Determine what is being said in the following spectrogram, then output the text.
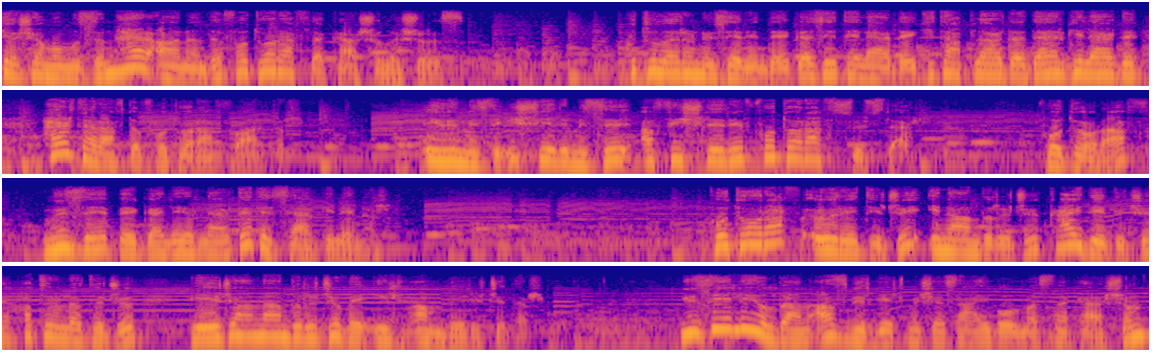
Yaşamımızın her anında fotoğrafla karşılaşırız. Kutuların üzerinde, gazetelerde, kitaplarda, dergilerde her tarafta fotoğraf vardır. Evimizi, iş yerimizi, afişleri fotoğraf süsler. Fotoğraf, müze ve galerilerde de sergilenir. Fotoğraf öğretici, inandırıcı, kaydedici, hatırlatıcı, heyecanlandırıcı ve ilham vericidir. 150 yıldan az bir geçmişe sahip olmasına karşın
